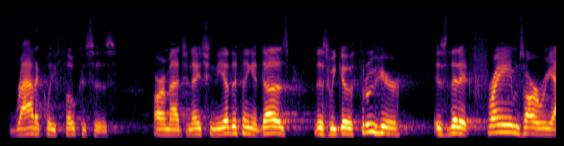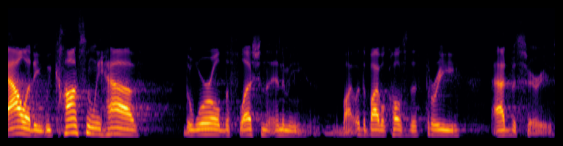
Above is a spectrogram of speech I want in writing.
radically focuses our imagination. The other thing it does as we go through here is that it frames our reality. We constantly have the world, the flesh, and the enemy, what the Bible calls the three adversaries,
